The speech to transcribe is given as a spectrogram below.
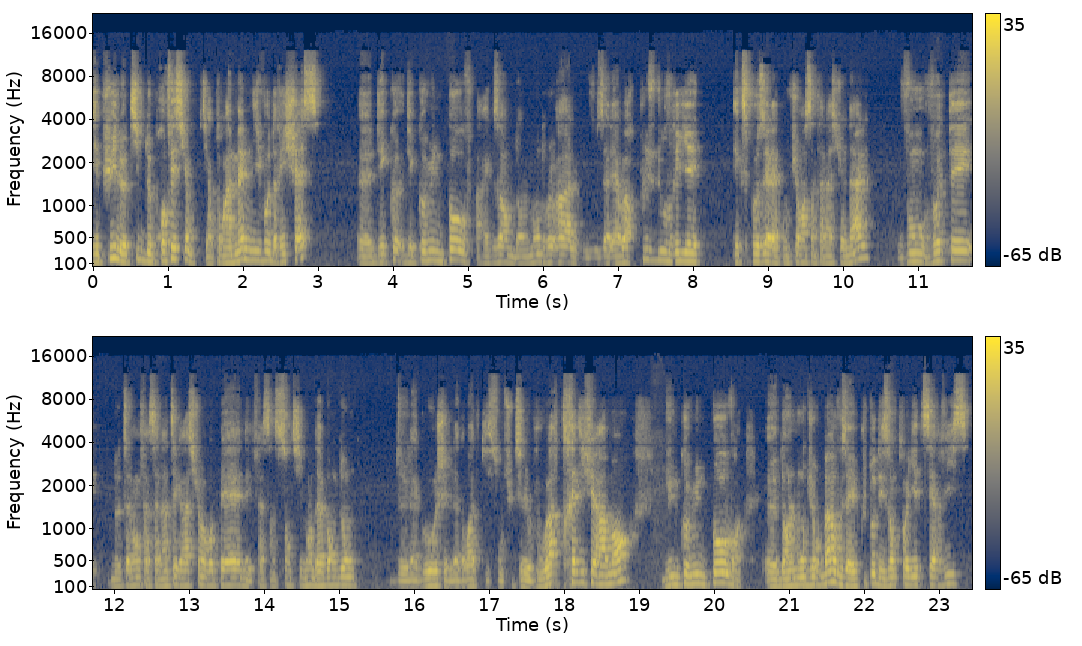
Et puis le type de profession. C'est-à-dire pour un même niveau de richesse, euh, des, communes pauvres, par exemple, dans le monde rural, où vous allez avoir plus d'ouvriers exposés à la concurrence internationale, vont voter, notamment face à l'intégration européenne et face à un sentiment d'abandon de la gauche et de la droite qui sont succédés au pouvoir, très différemment d'une commune pauvre euh, dans le monde urbain, vous avez plutôt des employés de service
